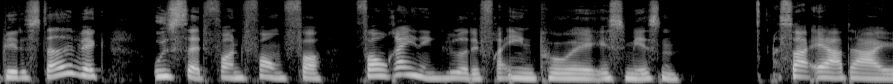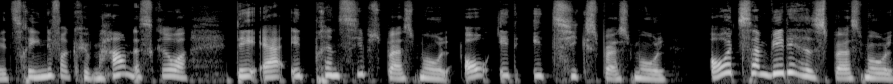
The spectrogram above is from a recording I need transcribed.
bliver det stadigvæk udsat for en form for forurening, lyder det fra en på øh, sms'en. Så er der øh, Trine fra København, der skriver, det er et principspørgsmål og et etikspørgsmål og et samvittighedsspørgsmål.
